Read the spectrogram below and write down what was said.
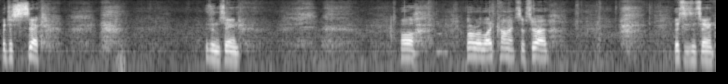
which is sick. It's insane. Well, remember like, comment, subscribe. This is insane.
